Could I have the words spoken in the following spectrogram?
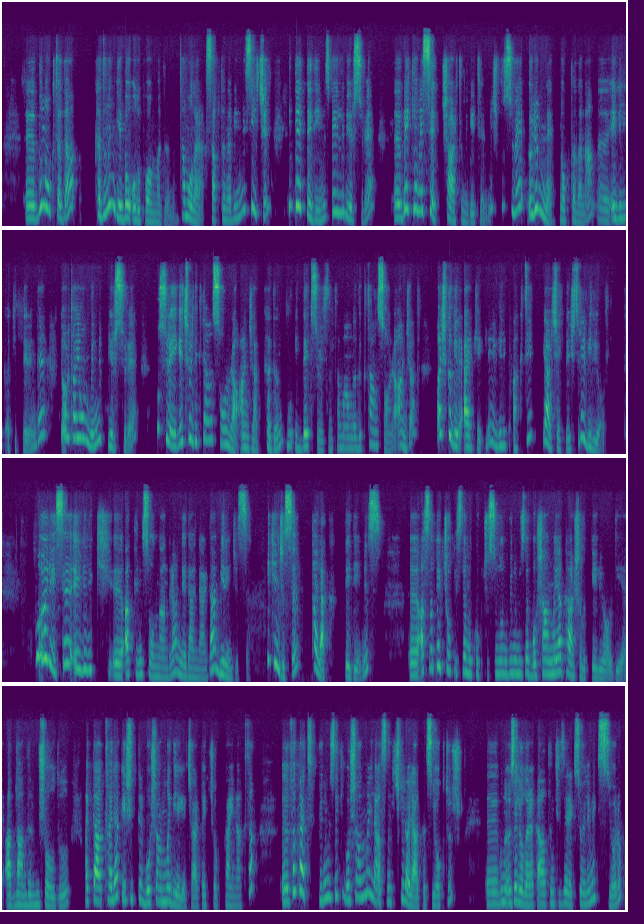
E, bu noktada kadının gebe olup olmadığının tam olarak saptanabilmesi için iddet dediğimiz belli bir süre beklemesi şartını getirmiş. Bu süre ölümle noktalanan e, evlilik akitlerinde 4 ay 10 günlük bir süre. Bu süreyi geçirdikten sonra ancak kadın bu iddet süresini tamamladıktan sonra ancak başka bir erkekle evlilik akti gerçekleştirebiliyor. Bu öyleyse evlilik e, aktini sonlandıran nedenlerden birincisi. İkincisi talak dediğimiz e, aslında pek çok İslam hukukçusunun günümüzde boşanmaya karşılık geliyor diye adlandırmış olduğu, hatta talak eşittir boşanma diye geçer pek çok kaynakta. E, fakat günümüzdeki boşanmayla aslında hiçbir alakası yoktur. E, bunu özel olarak altını çizerek söylemek istiyorum.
